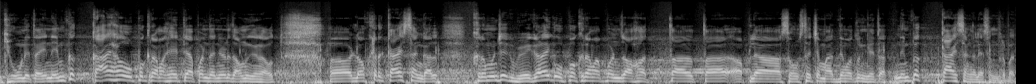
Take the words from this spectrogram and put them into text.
घेऊन येत आहे. नेमकं काय हा उपक्रम आहे ते आपण त्यांच्याकडे जाणून घेणार आहोत. डॉक्टर काय सांगाल? खरं म्हणजे एक वेगळा एक उपक्रम आपण जो आहोत ता आपल्या संस्थेच्या माध्यमातून घेतात. नेमकं काय सांगाल या संदर्भात?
